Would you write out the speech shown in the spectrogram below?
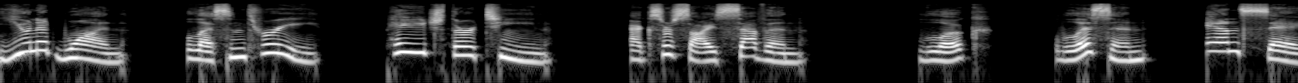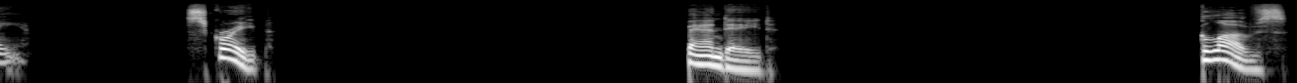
Unit 1, Lesson 3, page 13, Exercise 7. Look, listen, and say. Scrape. Band-aid. Gloves.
